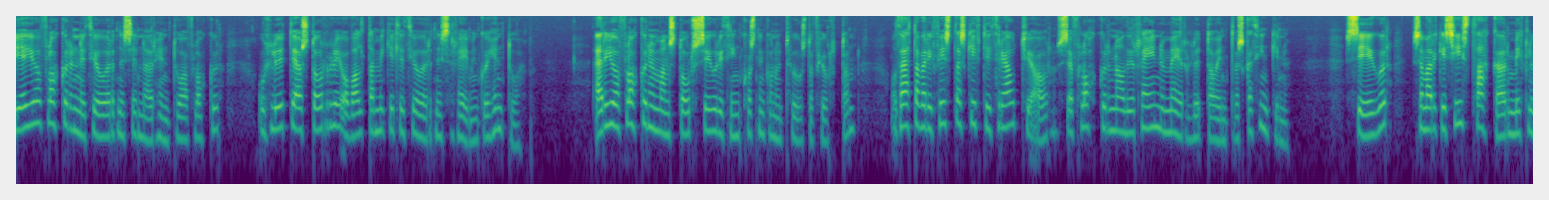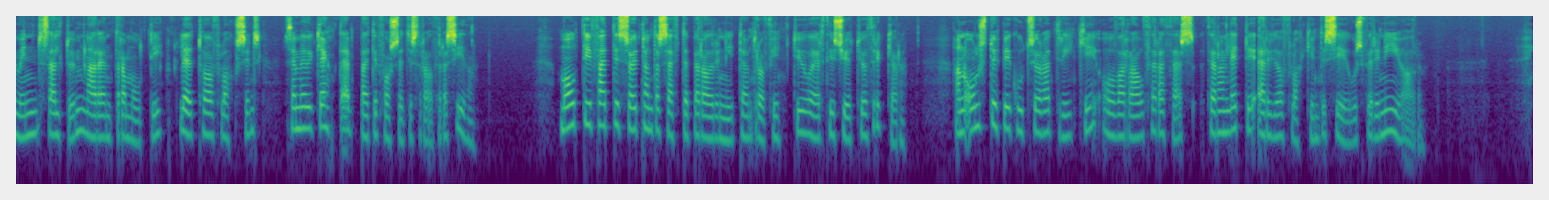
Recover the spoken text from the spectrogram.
BJ-flokkurinn er þjóðurni sinnaður hindúaflokkur og hluti að stórri og valdamikilli þjóðurnis reyfingu hindúa. RJ-flokkurinn vann stór sigur í þingkostningunum 2014 og þetta var í fyrsta skipti í 30 ár sem flokkurinn áði reynu meir hluta á indveska þinginu. Sigur sem var ekki síst þakkar miklu minn sældum Narendra Móti, leðtóa flokksins sem hefur gengt ennbæti fósettisráð þeirra síðan. Móti fætti 17. september árið 1950 og er því 73 ára. Hann ólst upp í Gútsjórat ríki og var ráð þeirra þess þegar hann leti erjóð flokkindi Sigus fyrir nýju árum.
